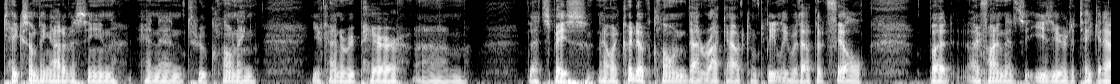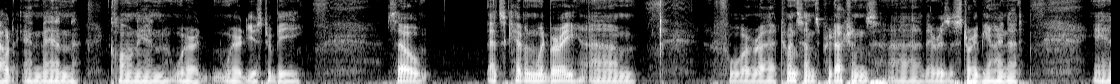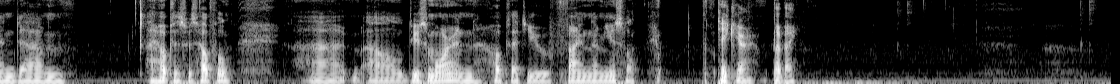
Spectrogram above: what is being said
take something out of a scene and then through cloning, you kind of repair um, that space. Now I could have cloned that rock out completely without the fill, but I find that it's easier to take it out and then clone in where where it used to be. So that's Kevin Woodbury um, for uh, Twin Sons Productions. Uh, there is a story behind that, and um, I hope this was helpful. Uh, I'll do some more and hope that you find them useful. Take care. Bye bye.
